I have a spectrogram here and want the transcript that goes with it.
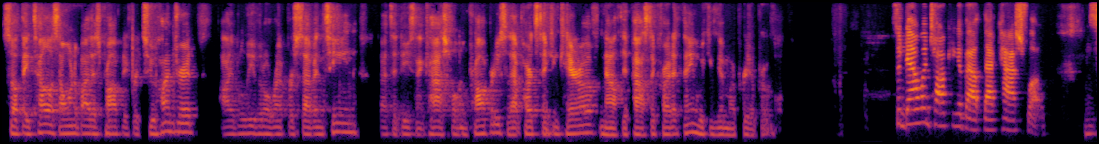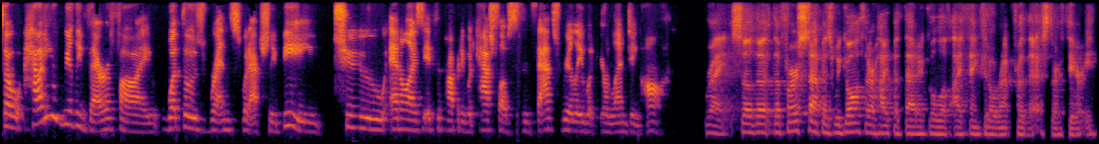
So if they tell us I want to buy this property for 200, I believe it'll rent for 17. That's a decent cash flow in property. So that part's taken care of. Now, if they pass the credit thing, we can give them a pre-approval. So now when talking about that cash flow, mm-hmm. so how do you really verify what those rents would actually be to analyze if the property would cash flow since that's really what you're lending on? Right. So the, the first step is we go off their hypothetical of I think it'll rent for this, their theory.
